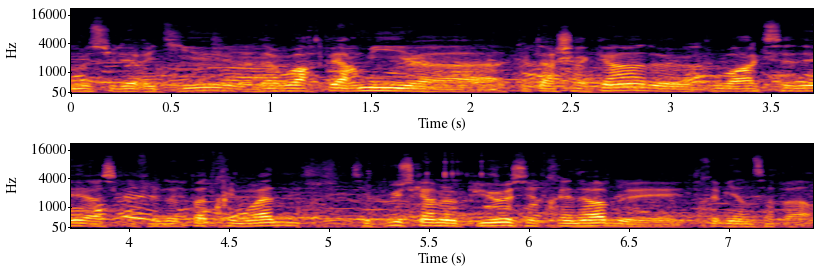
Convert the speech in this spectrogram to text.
À Monsieur l'héritier d'avoir permis à tout un chacun de pouvoir accéder à ce qui fait notre patrimoine. C'est plus qu'un vœu pieux, c'est très noble et très bien de sa part.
